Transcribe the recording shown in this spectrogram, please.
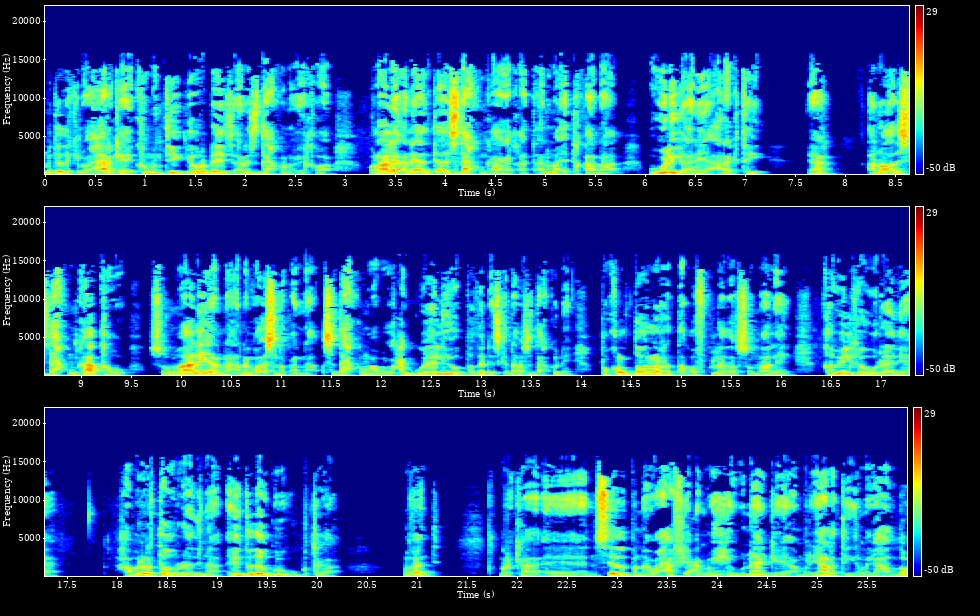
mideeda kale waxaa arkaya commentiga gabar dhahaysa ani saddex kun iga qabaa walaale ani inta saddex kun kaaga qaata anima i ma weliga aniga aragtay. Ya anoo adi saddex kun kaa qabo soomaaliyana anaga waa isnaqanaa saddex kun waaba lacag waalihi oo badan iska dhaaf saddex kun boqol dollar hadaa qofku leedaha soomaali ah qabiilka wuu raadiha habararta wuu raadinaa eedada guriga ugu tagaa. Ma fahamti marka sideeda banaa waxaa fiican wixii wanaaga ama reality in laga hadlo.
